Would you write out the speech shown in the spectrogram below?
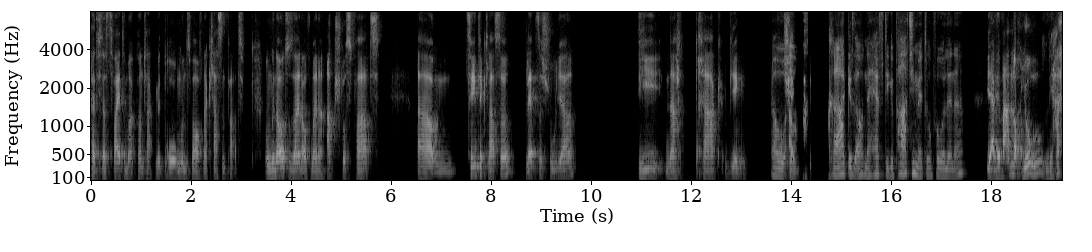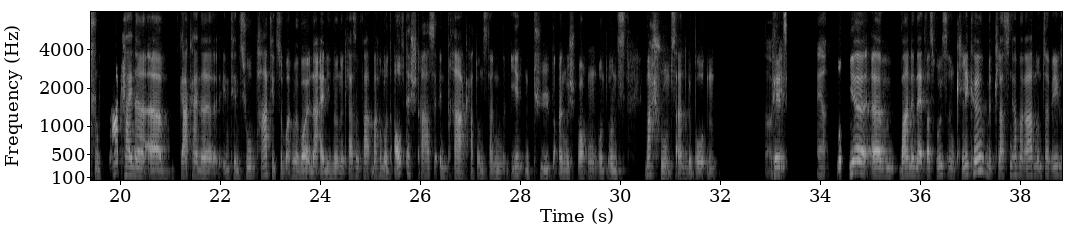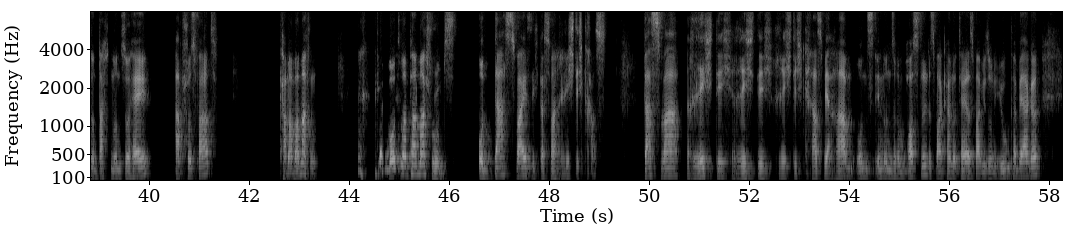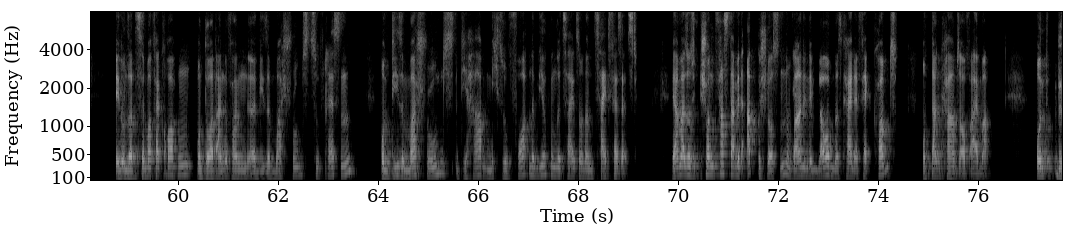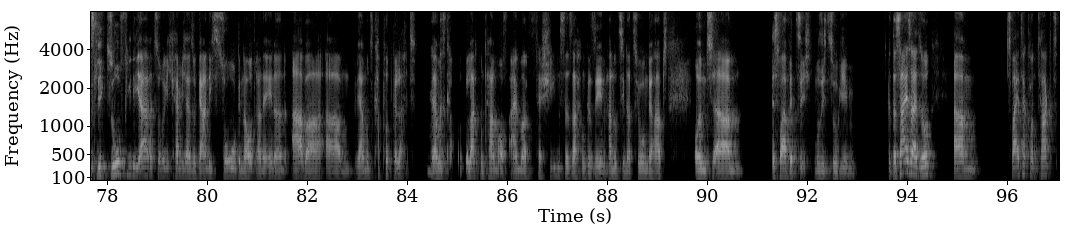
hatte ich das zweite Mal Kontakt mit Drogen und zwar auf einer Klassenfahrt. Um genau zu sein, auf meiner Abschlussfahrt ähm, 10. Klasse, letztes Schuljahr, die nach Prag ging. Oh, Check. Prag ist auch eine heftige Partymetropole, ne? Ja, wir waren noch jung, wir hatten gar keine, äh, gar keine Intention, Party zu machen. Wir wollten da eigentlich nur eine Klassenfahrt machen und auf der Straße in Prag hat uns dann irgendein Typ angesprochen und uns Mushrooms angeboten. Okay, Pilze. ja. Und wir ähm, waren in einer etwas größeren Clique mit Klassenkameraden unterwegs und dachten uns so, hey, Abschlussfahrt, kann man mal machen. Wir uns mal ein paar Mushrooms. Und das weiß ich, das war richtig krass. Das war richtig, richtig, richtig krass. Wir haben uns in unserem Hostel, das war kein Hotel, das war wie so eine Jugendherberge, in unser Zimmer verkrochen und dort angefangen, äh, diese Mushrooms zu fressen. Und diese Mushrooms, die haben nicht sofort eine Wirkung gezeigt, sondern zeitversetzt. Wir haben also schon fast damit abgeschlossen und waren in dem Glauben, dass kein Effekt kommt. Und dann kam es auf einmal. Und das liegt so viele Jahre zurück, ich kann mich also gar nicht so genau dran erinnern, aber ähm, wir haben uns kaputt gelacht. Wir haben uns kaputt gelacht und haben auf einmal verschiedenste Sachen gesehen, Halluzinationen gehabt. Und ähm, es war witzig, muss ich zugeben. Das heißt also, ähm, zweiter Kontakt,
